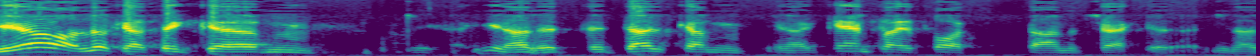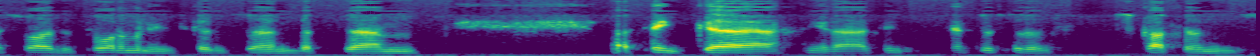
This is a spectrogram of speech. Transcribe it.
Yeah, look, I think, um, you know, it, it, does come, you know, it can play a part down the track, uh, you know, as far as the tournament is concerned. But um, I think, uh, you know, I think that was sort of Scotland's,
